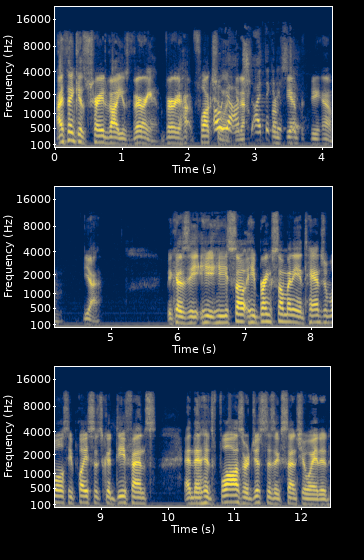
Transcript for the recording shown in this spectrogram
I think his trade value is variant, very high, fluctuant. Oh yeah, you know, I think from GM to GM. Yeah, because he, he he so he brings so many intangibles. He plays such good defense, and then his flaws are just as accentuated.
